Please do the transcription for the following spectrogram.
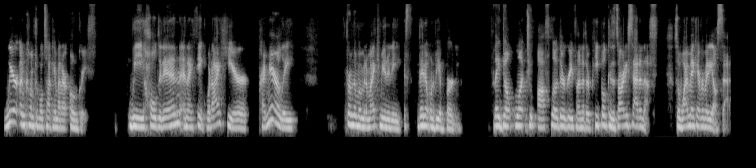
we're uncomfortable talking about our own grief. We hold it in. And I think what I hear primarily from the women in my community is they don't want to be a burden. They don't want to offload their grief on other people because it's already sad enough. So why make everybody else sad?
